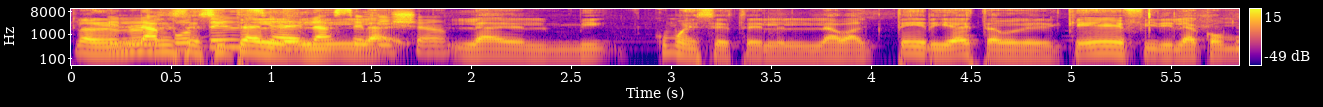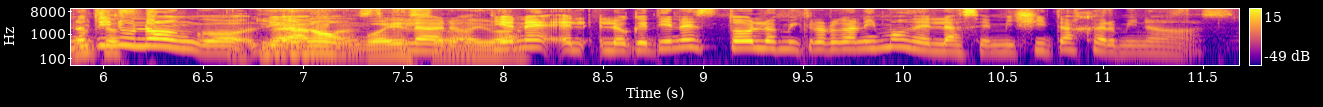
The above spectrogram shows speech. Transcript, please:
Claro, en no la necesita potencia el- de la la- semilla. la- el ¿Cómo es este? La bacteria esta, porque el kéfir y la kombucha... No tiene un hongo, no tiene un digamos. hongo, eso, claro, tiene el- lo que tiene es todos los microorganismos de las semillitas germinadas.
